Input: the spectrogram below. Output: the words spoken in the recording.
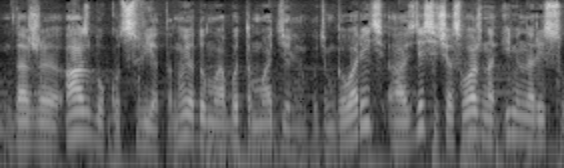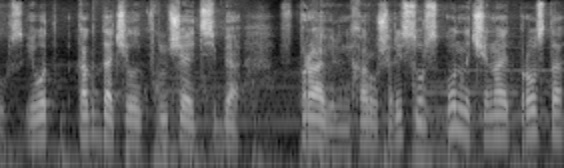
даже азбуку цвета, но я думаю, об этом мы отдельно будем говорить. А здесь сейчас важно именно ресурс. И вот когда человек включает себя в правильный, хороший ресурс, он начинает просто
